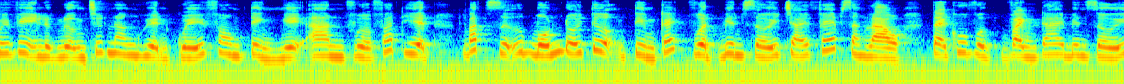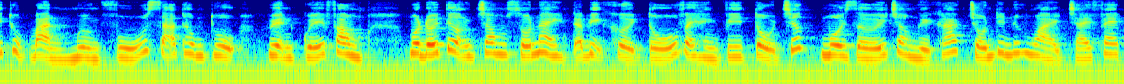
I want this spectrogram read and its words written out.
quý vị, lực lượng chức năng huyện Quế Phong, tỉnh Nghệ An vừa phát hiện bắt giữ 4 đối tượng tìm cách vượt biên giới trái phép sang Lào tại khu vực vành đai biên giới thuộc bản Mường Phú, xã Thông Thụ, huyện Quế Phong. Một đối tượng trong số này đã bị khởi tố về hành vi tổ chức môi giới cho người khác trốn đi nước ngoài trái phép.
